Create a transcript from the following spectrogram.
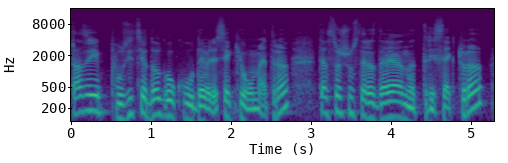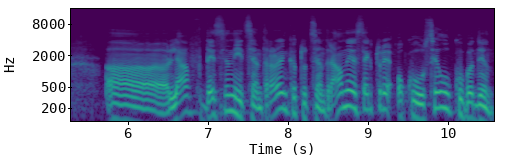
тази позиция дълга около 90 км, тя всъщност е разделена на три сектора а, ляв, десен и централен, като централният сектор е около село Кубадин.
